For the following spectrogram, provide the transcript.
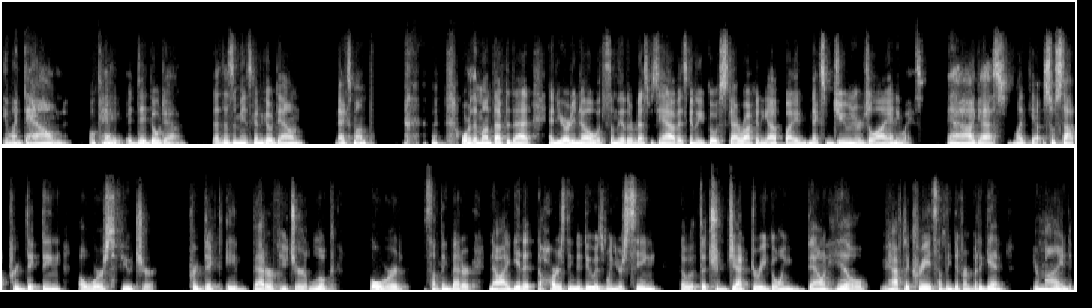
it went down okay, it did go down. That doesn't mean it's going to go down next month, or the month after that. And you already know with some of the other investments you have, it's going to go skyrocketing up by next June or July, anyways. Yeah, I guess. Like, yeah. So stop predicting a worse future. Predict a better future. Look forward something better. Now I get it. The hardest thing to do is when you're seeing the, the trajectory going downhill, you have to create something different. But again, your mind,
